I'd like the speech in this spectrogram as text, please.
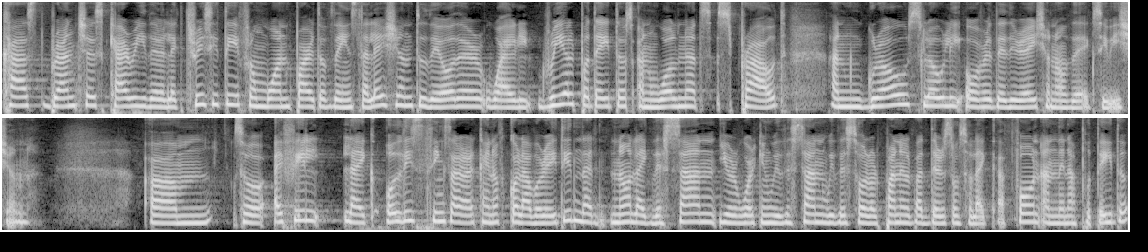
cast branches carry the electricity from one part of the installation to the other while real potatoes and walnuts sprout and grow slowly over the duration of the exhibition um, so I feel like all these things that are kind of collaborating that you know like the sun you're working with the sun with the solar panel but there's also like a phone and then a potato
